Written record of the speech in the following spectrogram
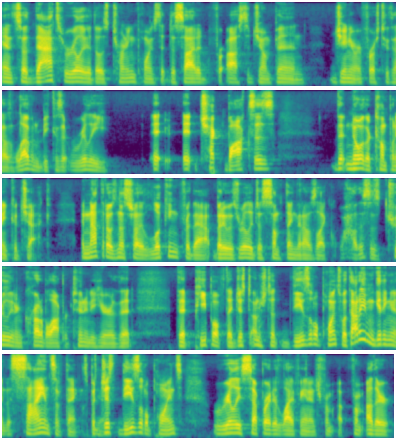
And so that's really those turning points that decided for us to jump in January 1st, 2011, because it really it, it checked boxes that no other company could check. And not that I was necessarily looking for that, but it was really just something that I was like, wow, this is truly an incredible opportunity here that that people, if they just understood these little points without even getting into the science of things, but yeah. just these little points really separated LifeVantage from uh, from other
